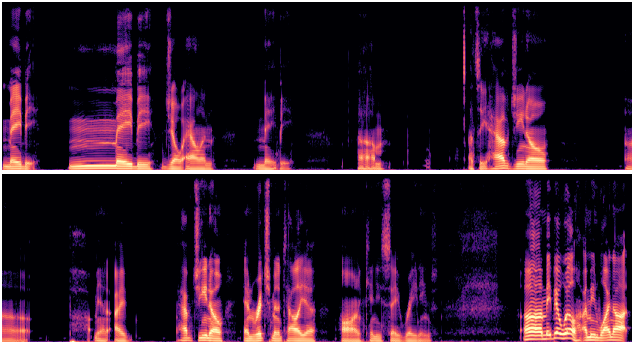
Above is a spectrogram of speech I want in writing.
Maybe. Maybe Joe Allen. Maybe. Um, let's see. Have Gino. Uh, man, I have Gino and Richmond Italia on. Can you say ratings? Uh, maybe I will. I mean, why not?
